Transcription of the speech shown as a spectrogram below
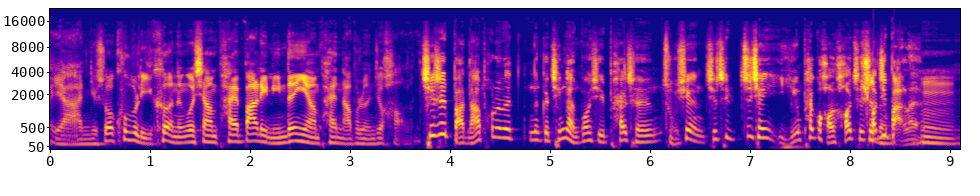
哎呀，你说库布里克能够像拍巴黎林登一样拍拿破仑就好了。其实把拿破仑的那个情感关系拍成主线，其实之前已经拍过好好几好几版了。嗯，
